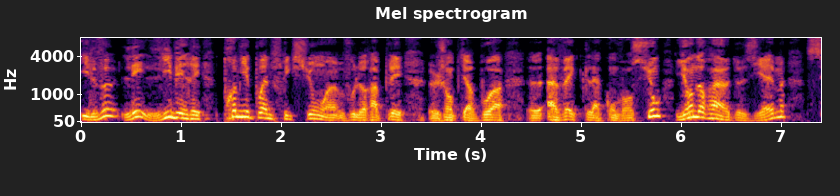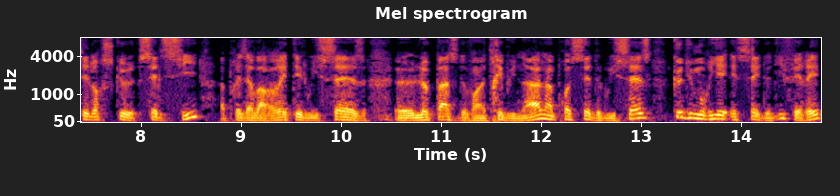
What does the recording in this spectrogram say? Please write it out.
il veut les libérer. Premier point de friction, hein, vous le rappelez, euh, Jean-Pierre Bois, euh, avec la Convention. Il y en aura un deuxième, c'est lorsque celle-ci, après avoir arrêté Louis XVI, euh, le passe devant un tribunal, un procès de Louis XVI, que Dumouriez essaye de différer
